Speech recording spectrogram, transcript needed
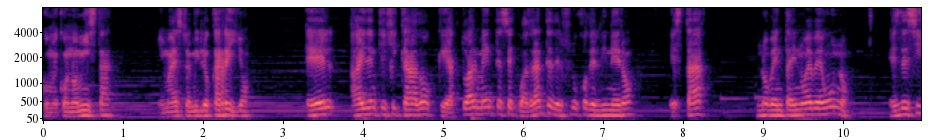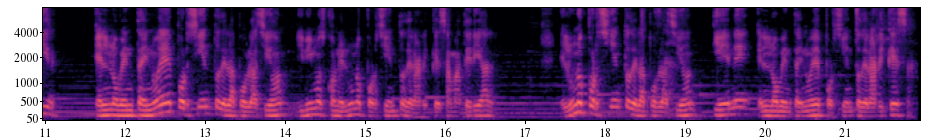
como economista, mi maestro Emilio Carrillo, él ha identificado que actualmente ese cuadrante del flujo del dinero está 99.1, es decir, el 99% de la población vivimos con el 1% de la riqueza material. El 1% de la población tiene el 99% de la riqueza.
